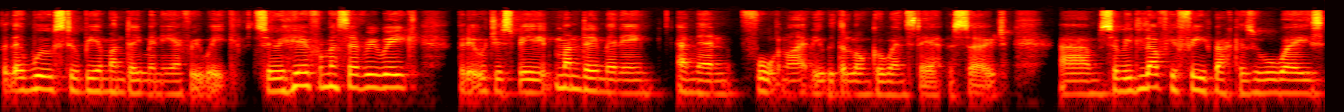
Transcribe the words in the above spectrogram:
But there will still be a Monday mini every week, so you hear from us every week, but it will just be Monday mini and then fortnightly with the longer Wednesday episode. Um, so we'd love your feedback as always.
